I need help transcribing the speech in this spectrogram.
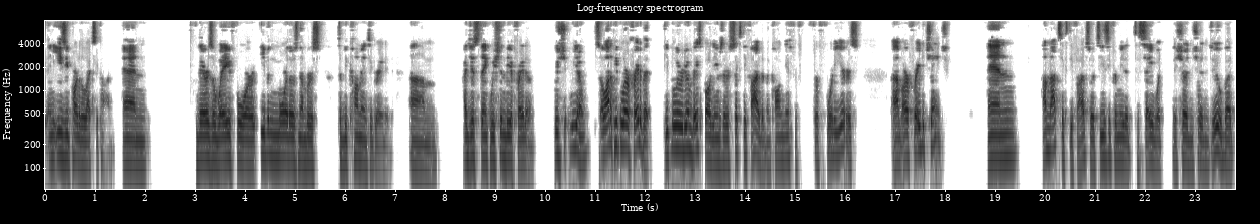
an easy part of the lexicon. And there's a way for even more of those numbers to become integrated. Um, I just think we shouldn't be afraid of them. We should, you know, a lot of people are afraid of it people who are doing baseball games that are 65, that have been calling games for, for 40 years, um, are afraid to change. And I'm not 65, so it's easy for me to, to say what they should and shouldn't do, but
